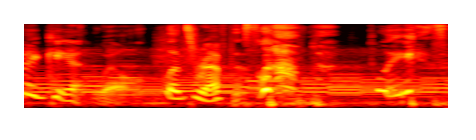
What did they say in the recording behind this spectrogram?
I can't. Well, let's wrap this up, please.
